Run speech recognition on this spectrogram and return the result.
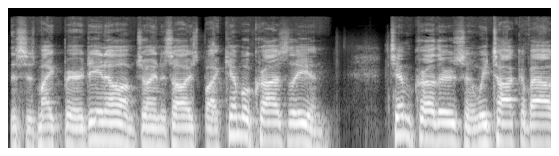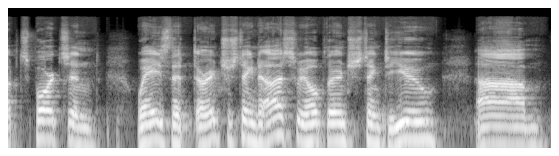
this is Mike Berardino. I'm joined as always by Kimball Crosley and Tim Crothers, and we talk about sports in ways that are interesting to us. We hope they're interesting to you. Um,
